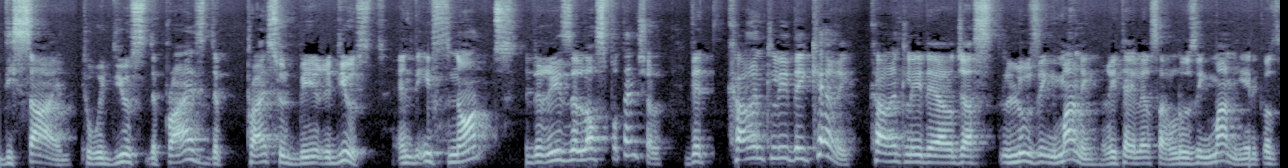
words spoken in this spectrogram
decide to reduce the price, the price should be reduced. And if not, there is a loss potential that currently they carry. Currently, they are just losing money. Retailers are losing money because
